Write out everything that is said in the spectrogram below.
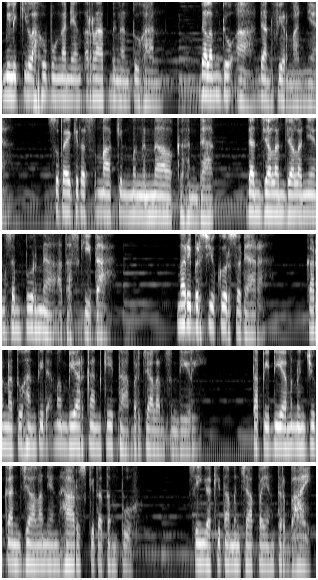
Milikilah hubungan yang erat dengan Tuhan dalam doa dan firman-Nya supaya kita semakin mengenal kehendak dan jalan-jalannya yang sempurna atas kita. Mari bersyukur saudara, karena Tuhan tidak membiarkan kita berjalan sendiri, tapi dia menunjukkan jalan yang harus kita tempuh, sehingga kita mencapai yang terbaik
